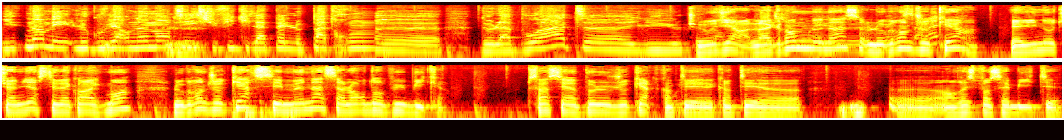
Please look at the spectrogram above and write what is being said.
il- Non, mais le gouvernement, il suffit qu'il appelle le patron euh, de la boîte. euh, il Je vais vous dire, la grande menace, le grand joker, et Lino, tu vas me dire si t'es d'accord avec moi, le grand joker, c'est menace à l'ordre public. Ça, c'est un peu le joker quand t'es quand t'es euh, euh, en responsabilité.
